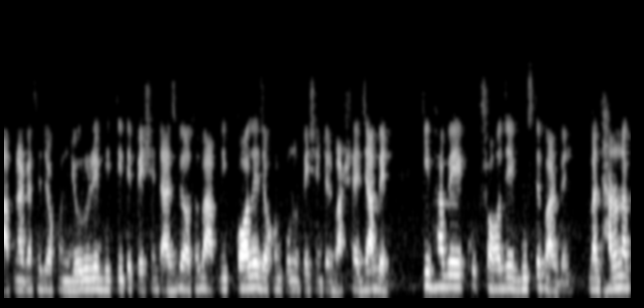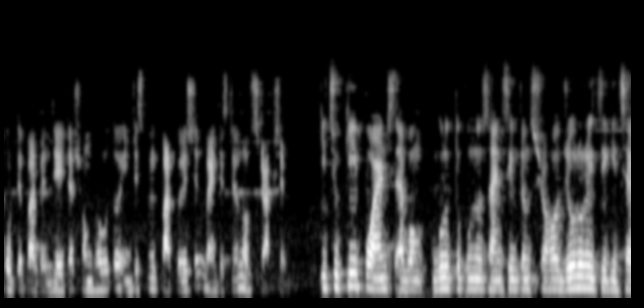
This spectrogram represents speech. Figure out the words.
আপনার কাছে যখন জরুরি ভিত্তিতে পেশেন্ট আসবে অথবা আপনি কলে যখন কোনো পেশেন্টের বাসায় যাবেন, কীভাবে খুব সহজেই বুঝতে পারবেন বা ধারণা করতে পারবেন যে এটা সম্ভবত ইন্টেস্টিনাল পারপোরেশন বা ইন্টেস্টিনাল অবস্ট্রাকশন কিছু কি পয়েন্টস এবং গুরুত্বপূর্ণ সাইন সিমটমস সহ জরুরি চিকিৎসা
